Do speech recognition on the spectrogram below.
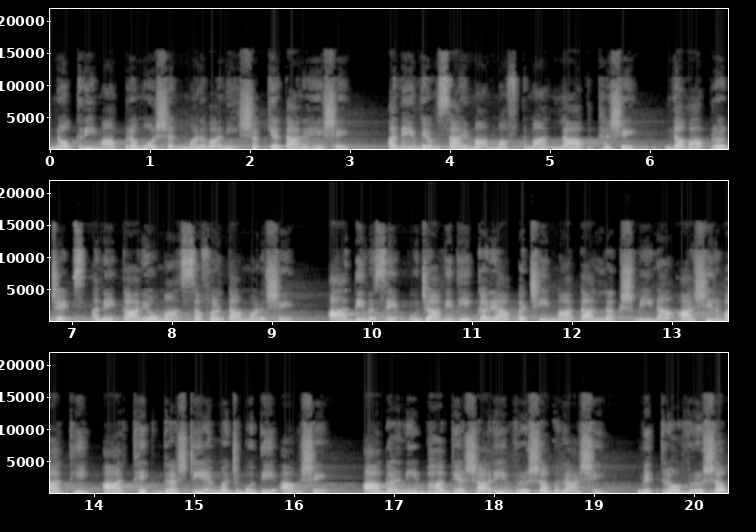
નોકરીમાં પ્રમોશન મળવાની શક્યતા રહેશે અને વ્યવસાયમાં મફતમાં લાભ થશે. નવા પ્રોજેક્ટ્સ અને કાર્યોમાં સફળતા મળશે. આ દિવસે પૂજાવિધિ કર્યા પછી માતા લક્ષ્મીના આશીર્વાદથી આર્થિક દ્રષ્ટિએ મજબૂતી આવશે. આગળની ભાગ્યશાળી વૃષભ રાશિ. મિત્રો, વૃષભ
